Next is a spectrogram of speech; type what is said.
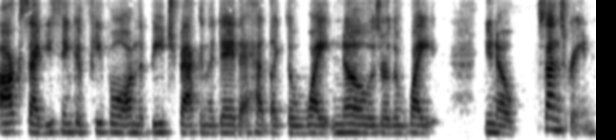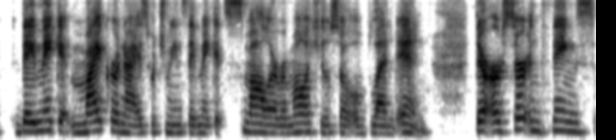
oxide, you think of people on the beach back in the day that had like the white nose or the white, you know, sunscreen. They make it micronized, which means they make it smaller of a molecule so it will blend in. There are certain things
